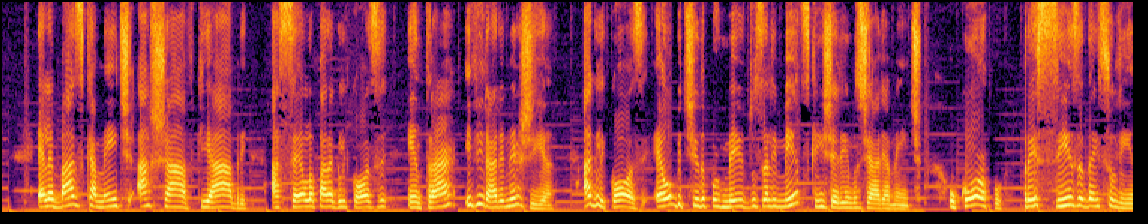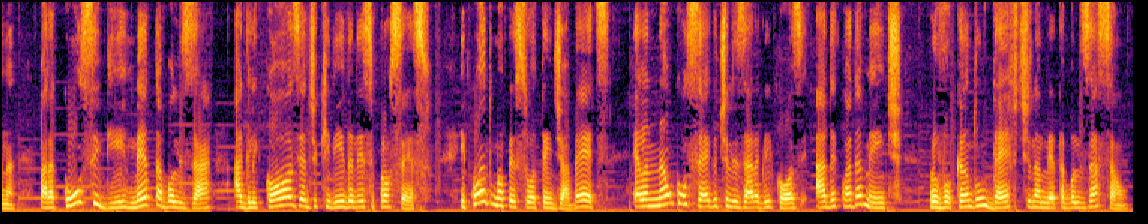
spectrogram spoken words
Ela é basicamente a chave que abre a célula para a glicose entrar e virar energia. A glicose é obtida por meio dos alimentos que ingerimos diariamente. O corpo precisa da insulina para conseguir metabolizar a glicose adquirida nesse processo. E quando uma pessoa tem diabetes, ela não consegue utilizar a glicose adequadamente, provocando um déficit na metabolização.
